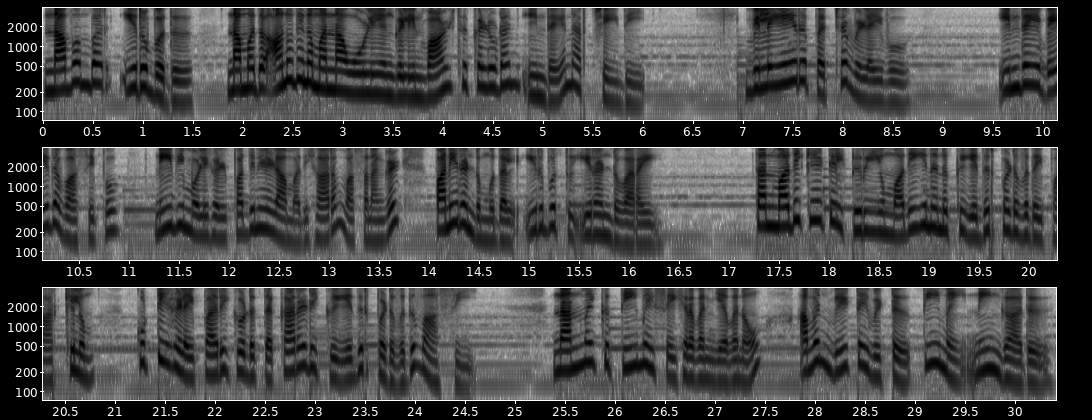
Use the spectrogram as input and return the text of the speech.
November இருபது நமது அனுதின மன்னா ஊழியங்களின் வாழ்த்துக்களுடன் இன்றைய நற்செய்தி. விலையேற பெற்ற விளைவு. இன்றைய வேத வாசிப்பு நீதிமொழிகள் பதினேழாம் அதிகாரம் வசனங்கள் பனிரெண்டு முதல் இருபத்து இரண்டு வரை. தன் மதிக்கேட்டில் திரியும் மதியினனுக்கு எதிர்ப்படுவதை பார்க்கிலும் குட்டிகளை பறிகொடுத்த கரடிக்கு எதிர்ப்படுவது வாசி. நன்மைக்கு தீமை செய்கிறவன் எவனோ அவன் வீட்டை விட்டு தீமை நீங்காது.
